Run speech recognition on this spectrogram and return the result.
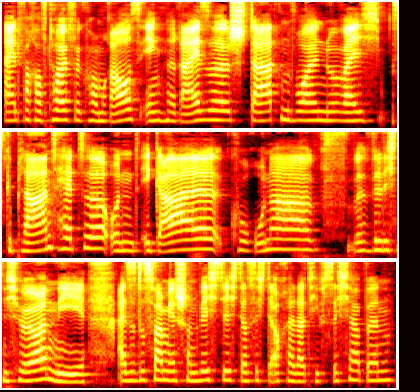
einfach auf Teufel komm raus irgendeine Reise starten wollen, nur weil ich es geplant hätte und egal, Corona will ich nicht hören. Nee, also das war mir schon wichtig, dass ich da auch relativ sicher bin.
